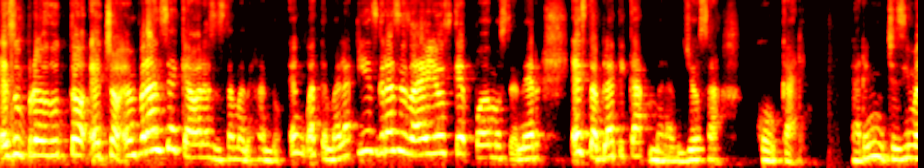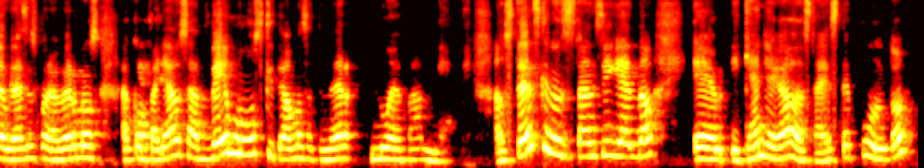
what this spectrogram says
es un producto hecho en Francia que ahora se está manejando en Guatemala y es gracias a ellos que podemos tener esta plática maravillosa con Karen. Karen, muchísimas gracias por habernos acompañado. Sabemos que te vamos a tener nuevamente. A ustedes que nos están siguiendo em, y que han llegado hasta este punto,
